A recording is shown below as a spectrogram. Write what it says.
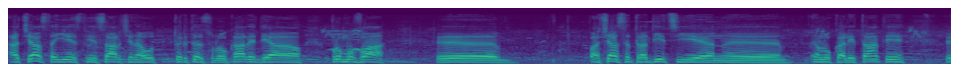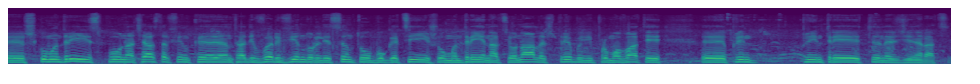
Aceasta este sarcina autorităților locale de a promova această tradiție în, în localitate și cu mândrie spun aceasta, fiindcă într-adevăr vinurile sunt o bogăție și o mândrie națională și trebuie promovate prin printre tânări generații.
